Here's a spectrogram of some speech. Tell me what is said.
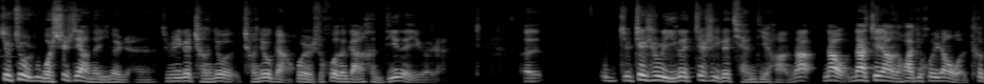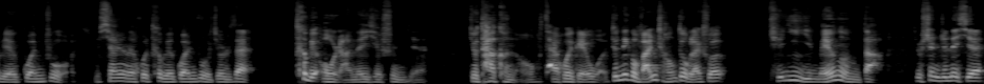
就就我是这样的一个人，就是一个成就成就感或者是获得感很低的一个人，呃，就这是一个这是一个前提哈，那那那这样的话就会让我特别关注，相应的会特别关注，就是在特别偶然的一些瞬间，就他可能才会给我，就那个完成对我来说其实意义没有那么大，就甚至那些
